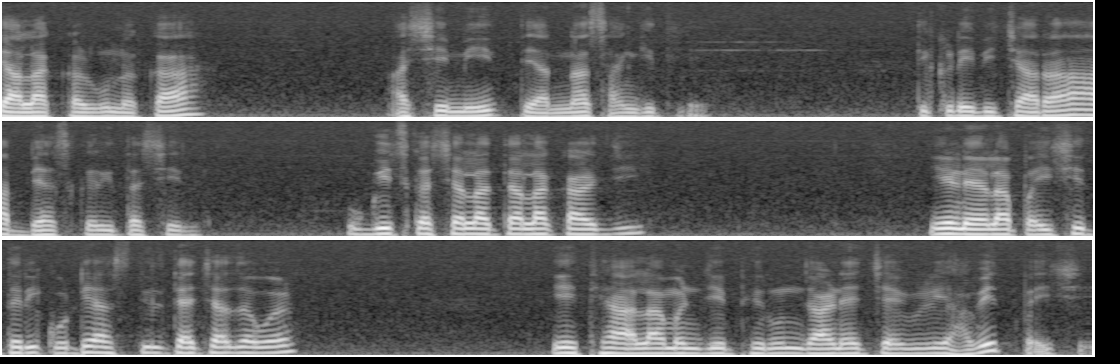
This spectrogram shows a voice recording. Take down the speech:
त्याला कळू नका असे मी त्यांना सांगितले. तिकडे बिचारा अभ्यास करीत असेल. उगीच कशाला त्याला काळजी? येण्याला पैसे तरी कुठे असतील त्याच्याजवळ? येथे आला म्हणजे फिरून जाण्याच्या वेळी हवेत पैसे.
